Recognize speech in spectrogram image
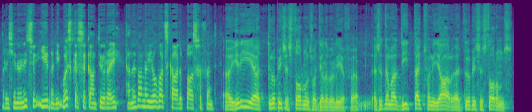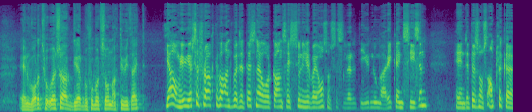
Maar as jy nou net so uur na die ooskus se kant toe ry, dan het daar nou heelwat skade plaasgevind. Uh hierdie uh, tropiese storms wat jy beleef, uh, is dit nou maar die tyd van die jaar, uh, tropiese storms en word dit veroorsaak deur byvoorbeeld sonaktiwiteit? Ja, om jou eerste vraag te beantwoord, dit is nou orkaanseisoen hier by ons of soos hulle dit hier noem, hurricane season. En dit is ons amptelike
